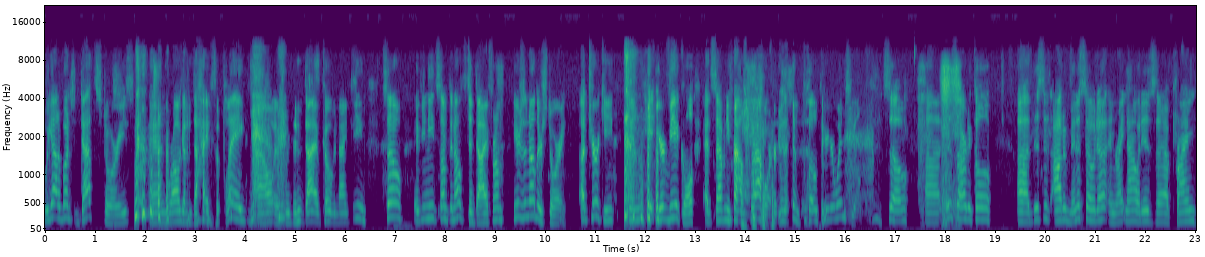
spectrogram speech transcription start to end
we got a bunch of death stories, and we're all gonna die of the plague now if we didn't die of COVID 19. So if you need something else to die from, here's another story. A turkey can hit your vehicle at 70 miles per hour and blow through your windshield. So uh, this article, uh, this is out of Minnesota, and right now it is uh, prime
